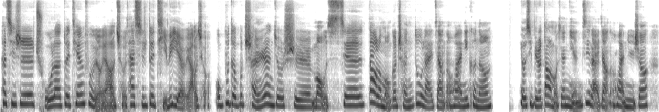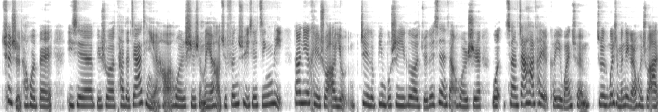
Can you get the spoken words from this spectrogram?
它其实除了对天赋有要求，它其实对体力也有要求。我不得不承认，就是某些到了某个程度来讲的话，你可能，尤其比如到了某些年纪来讲的话，女生确实她会被一些，比如说她的家庭也好啊，或者是什么也好，去分去一些精力。当然，你也可以说啊，有这个并不是一个绝对现象，或者是我像扎哈，他也可以完全就是为什么那个人会说啊，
